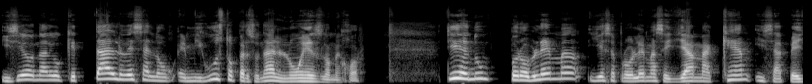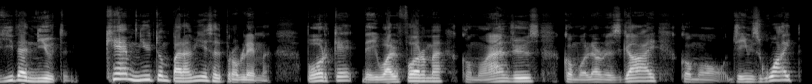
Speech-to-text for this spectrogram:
hicieron algo que tal vez en mi gusto personal no es lo mejor. Tienen un problema y ese problema se llama Cam y se apellida Newton. Cam Newton para mí es el problema, porque de igual forma como Andrews, como Lawrence Guy, como James White,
